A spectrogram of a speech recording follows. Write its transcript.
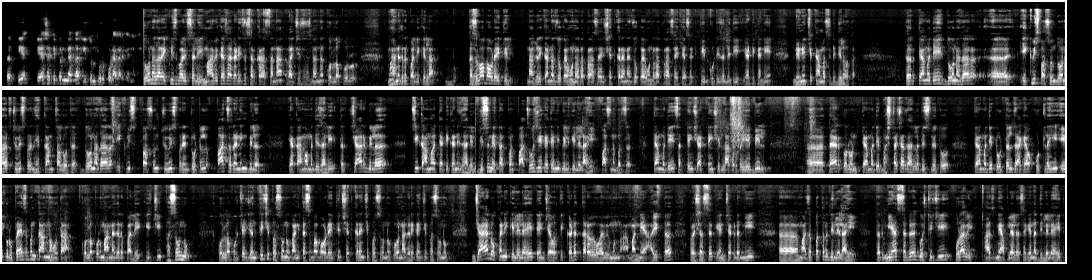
तर ते त्यासाठी पण मी आता इथून पुढे पुढाकार घेणार आहे. दोन हजार एकवीस बावीस साली महाविकास आघाडीचं सरकार असताना राज्य शासनानं कोल्हापूर महानगरपालिकेला ब- कसबा बावडा येथील नागरिकांना जो काही होणारा त्रास आहे शेतकऱ्यांना जो काही होणारा त्रास आहे त्यासाठी तीन कोटीचा निधी या ठिकाणी ड्रेनेजच्या कामासाठी दिला होता. तर त्यामध्ये दोन हजार एकवीसपासून दोन हजार चोवीसपर्यंत हे काम चालू होतं. दोन हजार एकवीसपासून चोवीसपर्यंत टोटल पाच रनिंग बिलं या कामामध्ये झाली. तर चार बिलं ची कामं त्या ठिकाणी झालेली दिसून येतात. पण पाचवं जे काही त्यांनी बिल केलेलं आहे पाच नंबरचं त्यामध्ये सत्याऐंशी अठ्ठ्याऐंशी लाख रुपये हे बिल तयार करून त्यामध्ये भ्रष्टाचार झालेला दिसून येतो. त्यामध्ये टोटल जाग्यावर कुठलंही एक रुपयाचं पण काम नव्हता. कोल्हापूर महानगरपालिकेची फसवणूक कोल्हापूरच्या जनतेची फसवणूक आणि कसबा बावडा येथील शेतकऱ्यांची फसवणूक व नागरिकांची फसवणूक ज्या लोकांनी केलेली आहे त्यांच्यावरती कडक कारवाई व्हावी म्हणून मान्य आयुक्त प्रशासक यांच्याकडे मी माझं पत्र दिलेलं आहे. तर मी ह्या सगळ्या गोष्टीची पुरावे आज मी आपल्याला सगळ्यांना दिलेले आहेत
